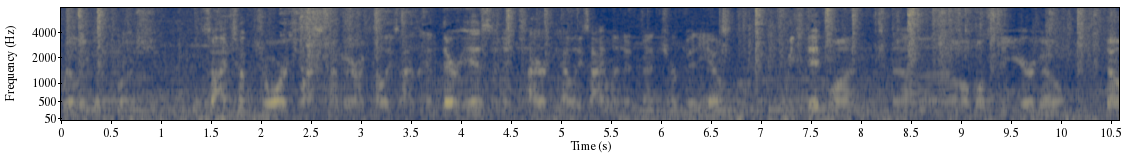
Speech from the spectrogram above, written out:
really good push. So I took George last time we were on Kelly's Island, and there is an entire Kelly's Island adventure video. We did one uh, almost a year ago. No,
